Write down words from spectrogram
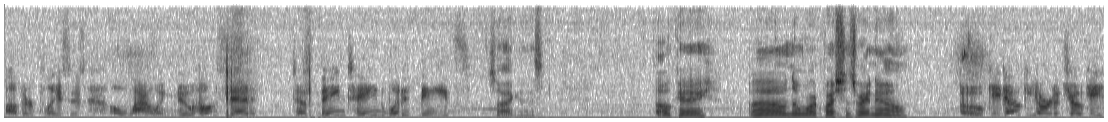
other places, allowing New Homestead to maintain what it needs. Sorry, guys. Okay. Uh, no more questions right now. Okie dokie, Artichoke.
